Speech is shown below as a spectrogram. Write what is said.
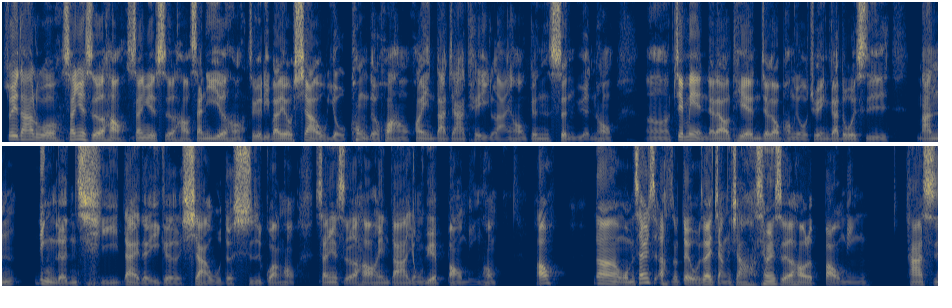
所以大家如果三月十二号、三月十二号、三一二哈这个礼拜六下午有空的话哈，欢迎大家可以来哈跟盛元哈呃见面聊聊天、交交朋友，我觉得应该都会是蛮。令人期待的一个下午的时光哈，三月十二号欢迎大家踊跃报名哈。好，那我们三月十啊，对我再讲一下哈，三月十二号的报名，它是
